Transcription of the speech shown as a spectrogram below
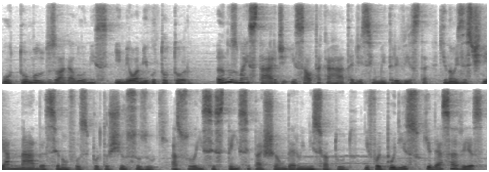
O Túmulo dos Vagalumes e Meu Amigo Totoro. Anos mais tarde, Isao Takahata disse em uma entrevista que não existiria nada se não fosse por Toshio Suzuki. A sua insistência e paixão deram início a tudo. E foi por isso que dessa vez,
